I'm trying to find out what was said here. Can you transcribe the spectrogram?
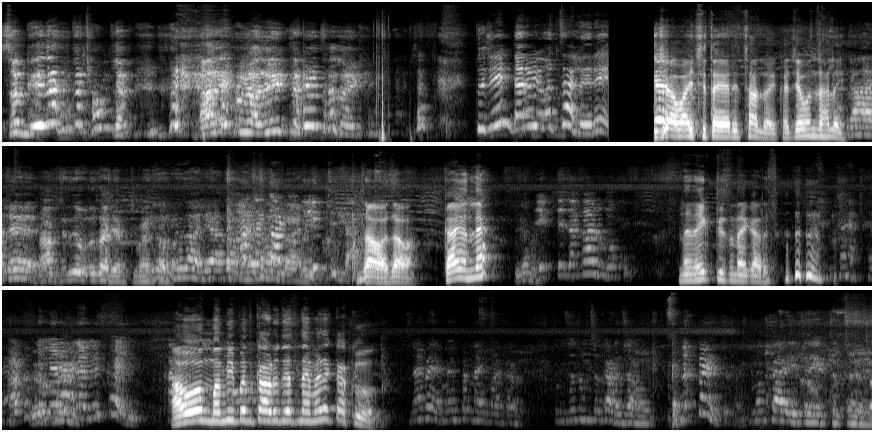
सगळे जण इथं थांबल्यात. अरे माझं interview चालू आहे तुझी इंटरव्ह्यू चालू रे. जेवायची तयारी चालू आहे का? जेवण झालंय? जावा जावा. काय आणल्या नाही नाही एकटीच नाही काढत. अहो मम्मी पण काढू देत नाही माहिती काकू? नाही बाई मी पण नाही माझं तुमचं तुमचं काढ जावं मग काय येतं? येतं तर.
